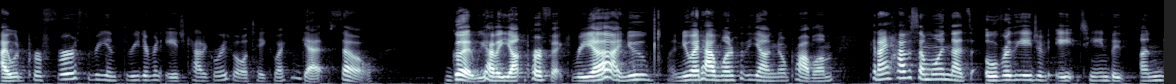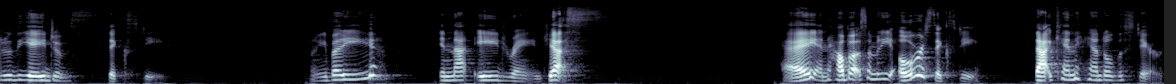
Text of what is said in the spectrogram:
I would prefer three in three different age categories, but I'll take who I can get. So, good. We have a young, perfect. Ria, I knew, I knew I'd have one for the young, no problem. Can I have someone that's over the age of 18 but under the age of 60? Anybody in that age range? Yes. Okay, and how about somebody over 60 that can handle the stairs?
